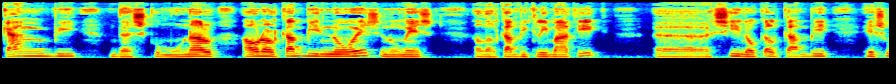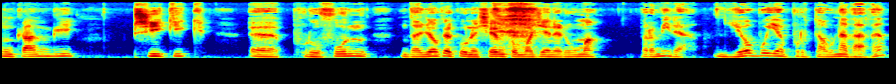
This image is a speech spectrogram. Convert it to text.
canvi descomunal, on el canvi no és només el del canvi climàtic, eh, sinó que el canvi és un canvi psíquic eh, profund d'allò que coneixem com a gènere humà. Però mira, jo vull aportar una dada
